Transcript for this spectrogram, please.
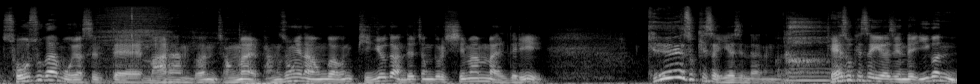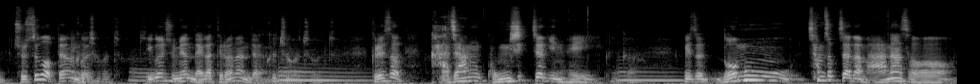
소수가 모였을 때 말한 건 정말 방송에 나온 거하고는 비교도 안 될 정도로 심한 말들이 계속해서 이어진다는 거예요. 계속해서 이어지는데 이건 줄 수가 없다는 그렇죠, 거예요. 그렇죠. 이걸 주면 내가 드러난다는 거예요. 그렇죠, 그렇죠, 그렇죠. 그래서 가장 공식적인 회의. 그러니까 음. 그래서 너무 참석자가 많아서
